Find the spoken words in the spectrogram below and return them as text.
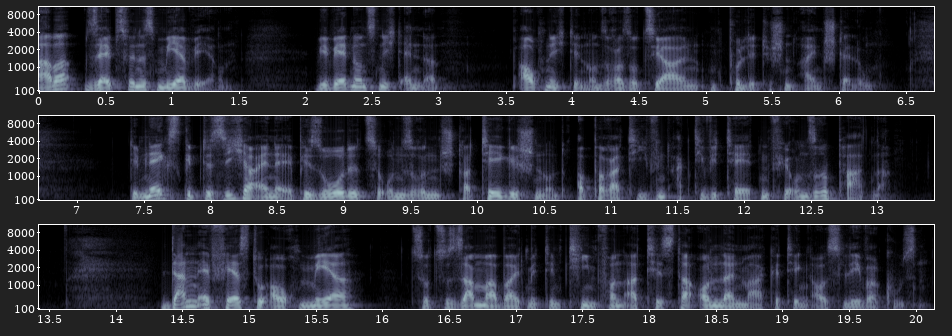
Aber selbst wenn es mehr wären, wir werden uns nicht ändern. Auch nicht in unserer sozialen und politischen Einstellung. Demnächst gibt es sicher eine Episode zu unseren strategischen und operativen Aktivitäten für unsere Partner. Dann erfährst du auch mehr zur Zusammenarbeit mit dem Team von Artista Online Marketing aus Leverkusen.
